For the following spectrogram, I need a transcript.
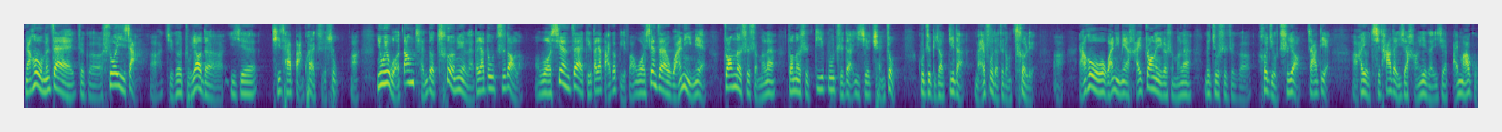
然后我们再这个说一下啊，几个主要的一些题材板块指数啊，因为我当前的策略呢，大家都知道了。我现在给大家打一个比方，我现在碗里面装的是什么呢？装的是低估值的一些权重，估值比较低的埋伏的这种策略啊。然后我碗里面还装了一个什么呢？那就是这个喝酒、吃药、家电啊，还有其他的一些行业的一些白马股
